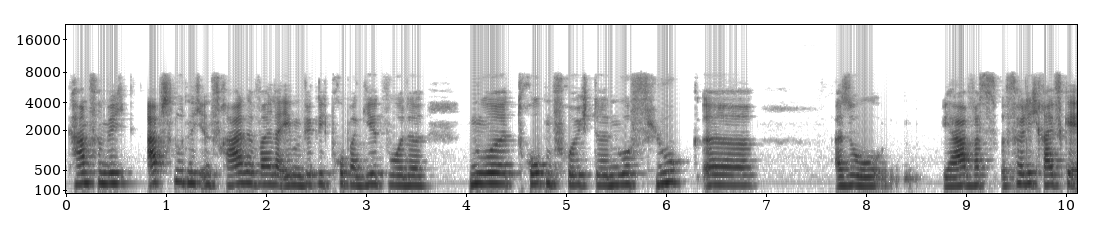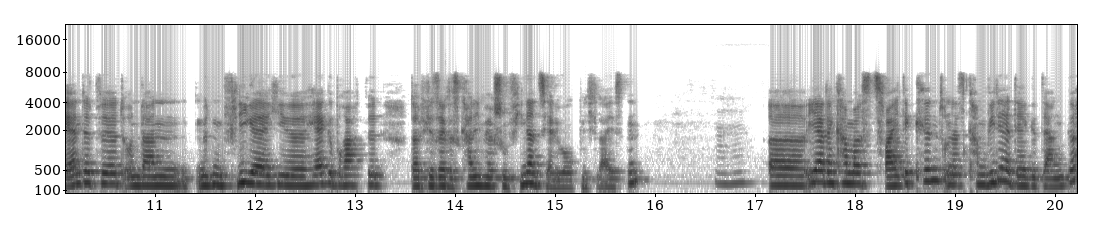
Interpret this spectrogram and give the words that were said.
Kam für mich absolut nicht in Frage, weil da eben wirklich propagiert wurde, nur Tropenfrüchte, nur Flug, äh, also ja, was völlig reif geerntet wird und dann mit einem Flieger hierher gebracht wird. Da habe ich gesagt, das kann ich mir schon finanziell überhaupt nicht leisten. Mhm. äh, ja, dann kam das zweite Kind und es kam wieder der Gedanke.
